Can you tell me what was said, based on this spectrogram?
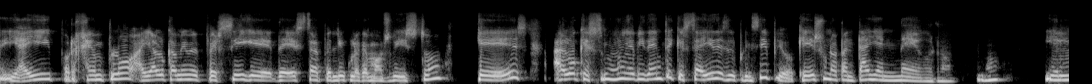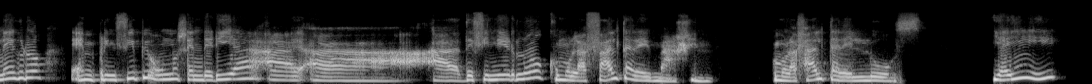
Y ahí, por ejemplo, hay algo que a mí me persigue de esta película que hemos visto, que es algo que es muy evidente que está ahí desde el principio, que es una pantalla en negro. Y el negro, en principio, uno tendería a, a definirlo como la falta de imagen como la falta de luz. Y ahí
